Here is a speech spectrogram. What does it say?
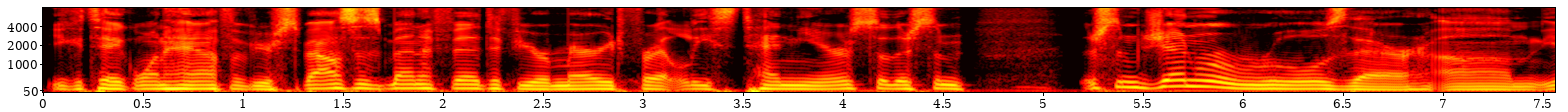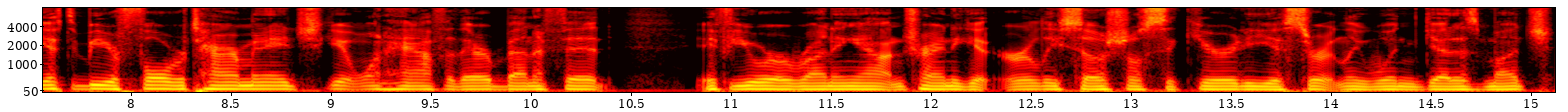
You could take one half of your spouse's benefit if you were married for at least 10 years. So there's some there's some general rules there. Um, you have to be your full retirement age to get one half of their benefit. If you were running out and trying to get early Social Security, you certainly wouldn't get as much.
